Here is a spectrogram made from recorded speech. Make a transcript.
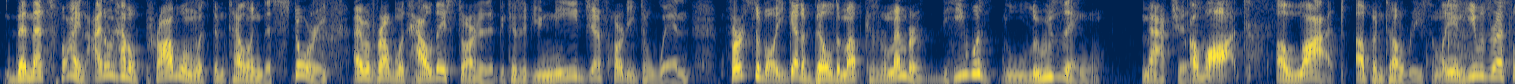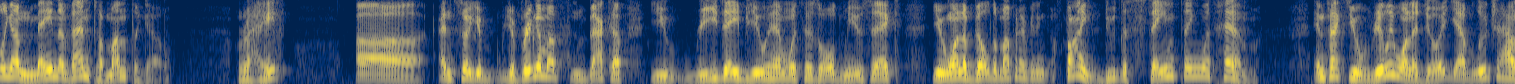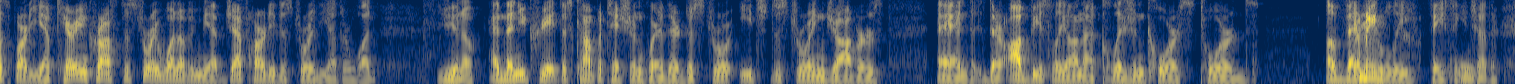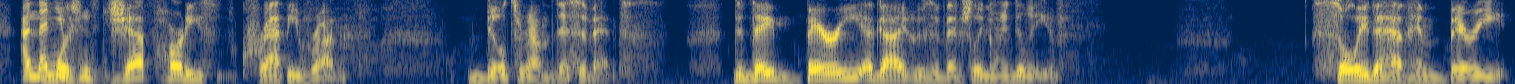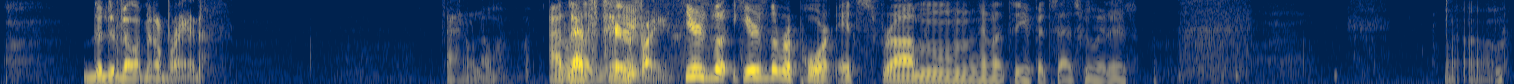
then that's fine. I don't have a problem with them telling this story. I have a problem with how they started it because if you need Jeff Hardy to win, first of all, you got to build him up because remember, he was losing matches. A lot. A lot up until recently. And he was wrestling on main event a month ago. Right? Uh, and so you you bring him up back up, you re-debut him with his old music, you want to build him up and everything. Fine, do the same thing with him. In fact, you really want to do it. You have Lucha House Party, you have Karrion Kross destroy one of them, you have Jeff Hardy destroy the other one. You know, and then you create this competition where they're destroy each destroying jobbers and they're obviously on a collision course towards eventually I mean, facing each other. And then you can Jeff Hardy's crappy run built around this event. Did they bury a guy who's eventually going to leave solely to have him bury the developmental brand? I don't know. I don't That's like, terrifying. Here, here's the here's the report. It's from and let's see if it says who it is. Um,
